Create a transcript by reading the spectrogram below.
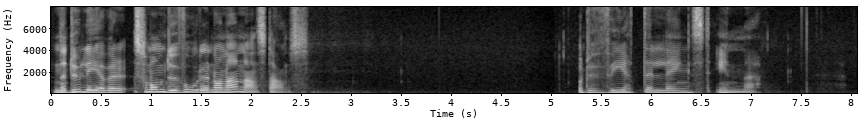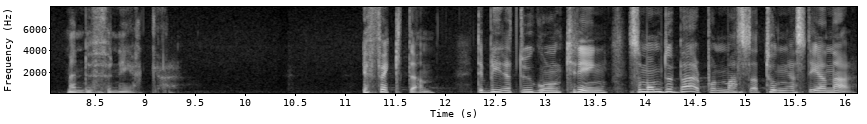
när du lever som om du vore någon annanstans. Och du vet det längst inne, men du förnekar. Effekten, det blir att du går omkring som om du bär på en massa tunga stenar.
